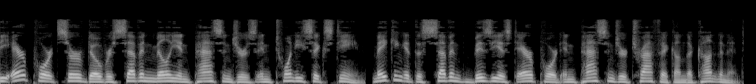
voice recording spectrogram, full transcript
The airport served over 7 million passengers in 2016, making it the seventh busiest airport in passenger traffic on the continent.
